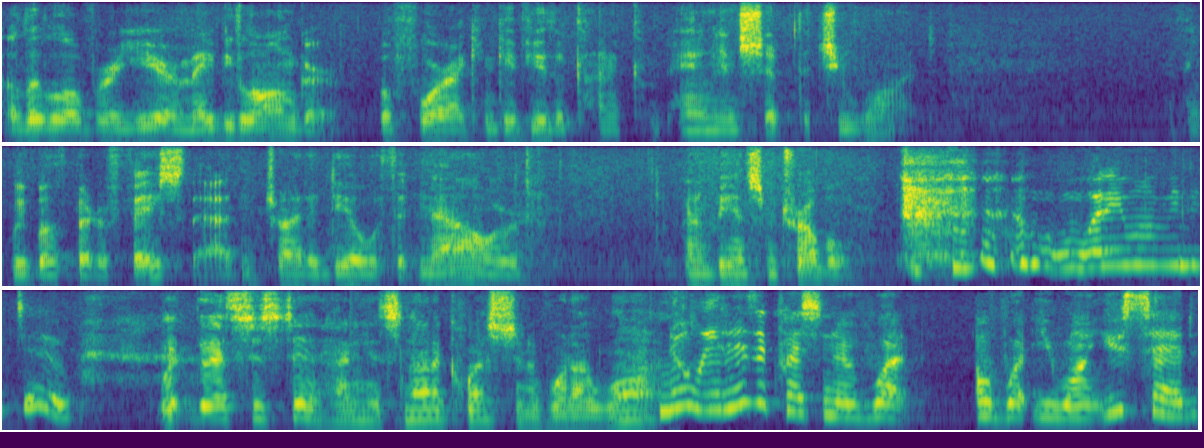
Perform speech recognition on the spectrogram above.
a little over a year, maybe longer, before I can give you the kind of companionship that you want. I think we both better face that and try to deal with it now, or we're going to be in some trouble. what do you want me to do? Well, that's just it, honey. It's not a question of what I want. No, it is a question of what of what you want. You said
